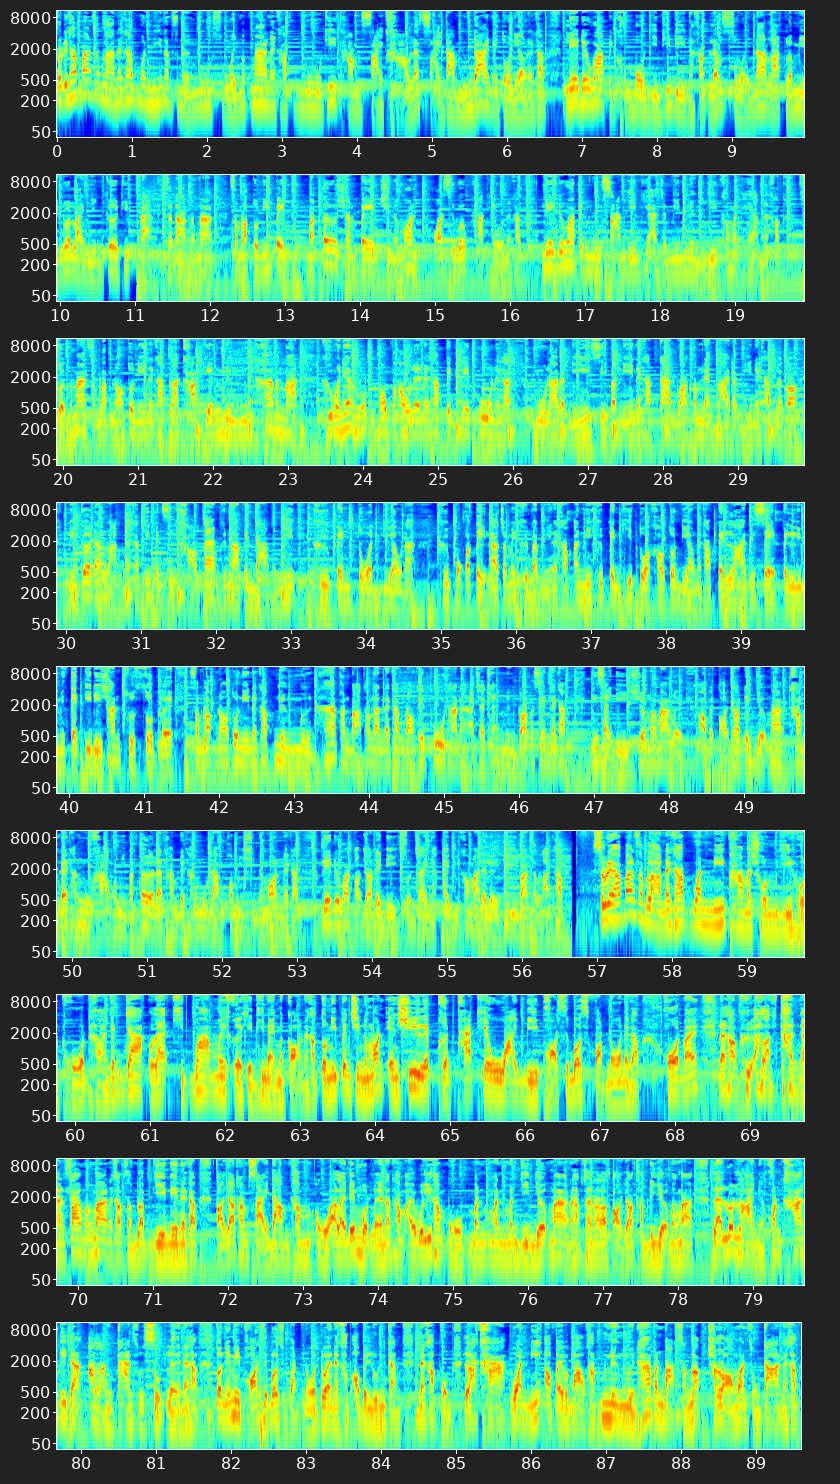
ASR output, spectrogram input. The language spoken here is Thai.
สวัสดีครับบ้านสำราญนะครับ วันนี้นำเสนองูสวยมากๆนะครับงูที่ทำสายขาวและสายดำได้ในตัวเดียวนะครับ เรียกได้ว่าเป็นคอมโบยีนที่ดีนะครับ แล้วสวยน่ารัก แล้วมีลวดลายลิงเกอร์ที่แปลกพิสดารมากๆสำหรับตัวนี้เป็นบัตเตอร์แชมเปญชินนามอนพอสซิเวอร์พาร์เทลนะครับ เรียกได้ว่าเป็นงู 3 ยีนที่อาจจะมี 1 ยีนเข้ามาแถมนะครับ สวยมากๆสำหรับน้องตัวนี้นะครับ ราคาเพียง 15,000 บาท คือวันนี้ลดเบาๆเลยนะครับ เป็นเพศผู้นะครับ งูลายแบบนี้ สีแบบนี้นะครับการวางตำแหน่งลายแบบนี้นะครับแล้วก็ลิงเกอร์ด้านหลังนะครับที่เป็นสีขาวแต้มขึ้นมาเป็นด่างแบบนี้ คือเป็นตัวเดียวนะ คือปกติแล้วจะไม่ขึ้นแบบนี้นะครับ อันนี้คือเป็นที่ตัวเขาตัวเดียวนะครับ เป็นลายพิเศษ เป็น limited edition สุดๆ เลยสำหรับน้องตัวนี้นะครับ 15,000 บาทเท่านั้นนะครับ น้องเพศผู้ทานอาหารแช่แข็ง 100%นะครับ นิสัยดีเชื่องมากๆ เลย เอาไปต่อยอดได้เยอะมากทำได้ทั้งงูขาวเพราะมีบัตเตอร์ และทำได้ทั้งงูดำเพราะมีชินนามอนนะครับ เรียกได้ว่าต่อยอดได้ดี สนใจเนี่ยไอบีเข้ามาได้เลยที่บ้านสำราญครับ สวัสดีครับบ้านสำราญนะครับ วันนี้พามาชมยีนโหดๆหายากๆ และคิดว่าไม่เคยเห็นที่ไหนมาก่อนนะครับ ตัวนี้เป็นชินนามอนเอนชี่เลปเพิร์ดพาร์ทเทล YB Possible Spot No นนะครับ โหดไหมนะครับ คืออลังการงานสร้างมากๆนะครับสำหรับยีนนี้นะครับ ต่อยอดทำสายดำทำโอ้โหอะไรได้หมดเลยนะทำไอวอรี่ทำโอ้โหมันมันมันยีนเยอะมากนะครับฉะนั้นเราต่อยอดทำได้เยอะมากๆ และลวดลายเนี่ยค่อนข้างที่จะอลังการสุดๆเลยนะครับตัวนี้มี Possible Spot Note ด้วยนะครับเอาไปลุ้นกันนะครับผมราคาวันนี้เอาไปเบาๆครับ15,000 บาทสำหรับฉลองวันสงการนะครับ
